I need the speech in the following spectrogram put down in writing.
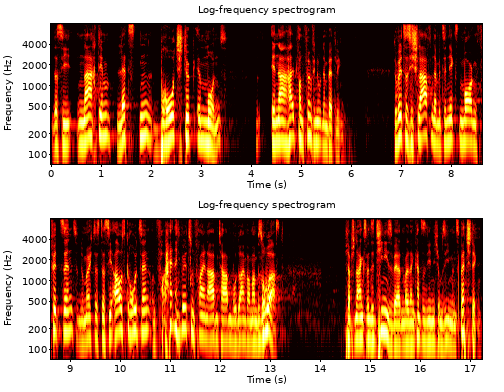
dass sie nach dem letzten Brotstück im Mund innerhalb von fünf Minuten im Bett liegen. Du willst, dass sie schlafen, damit sie nächsten Morgen fit sind. Und du möchtest, dass sie ausgeruht sind. Und vor allen Dingen willst du einen freien Abend haben, wo du einfach mal ein bisschen Ruhe hast. Ich habe schon Angst, wenn sie Teenies werden, weil dann kannst du die nicht um sieben ins Bett stecken.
